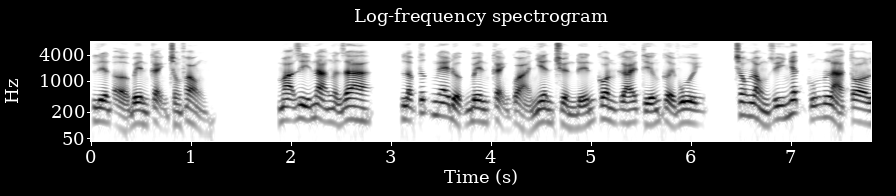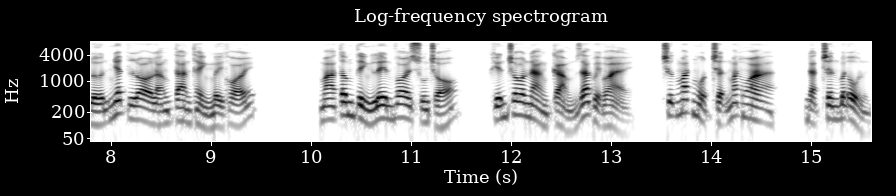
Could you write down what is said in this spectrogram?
liền ở bên cạnh trong phòng. Mạ Dị Nạ ngẩn ra, lập tức nghe được bên cạnh quả nhiên truyền đến con gái tiếng cười vui, trong lòng duy nhất cũng là to lớn nhất lo lắng tan thành mây khói. Mà tâm tình lên voi xuống chó, khiến cho nàng cảm giác quệ hoài, trước mắt một trận mắt hoa, đặt chân bất ổn.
